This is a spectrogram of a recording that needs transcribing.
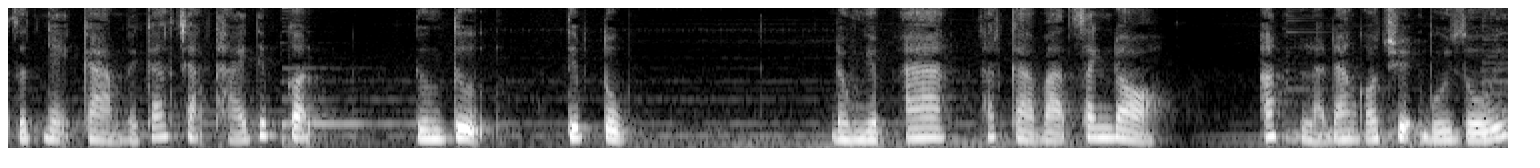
rất nhạy cảm với các trạng thái tiếp cận, tương tự, tiếp tục. Đồng nghiệp a thắt cả vạt xanh đỏ, ắt là đang có chuyện bối rối.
